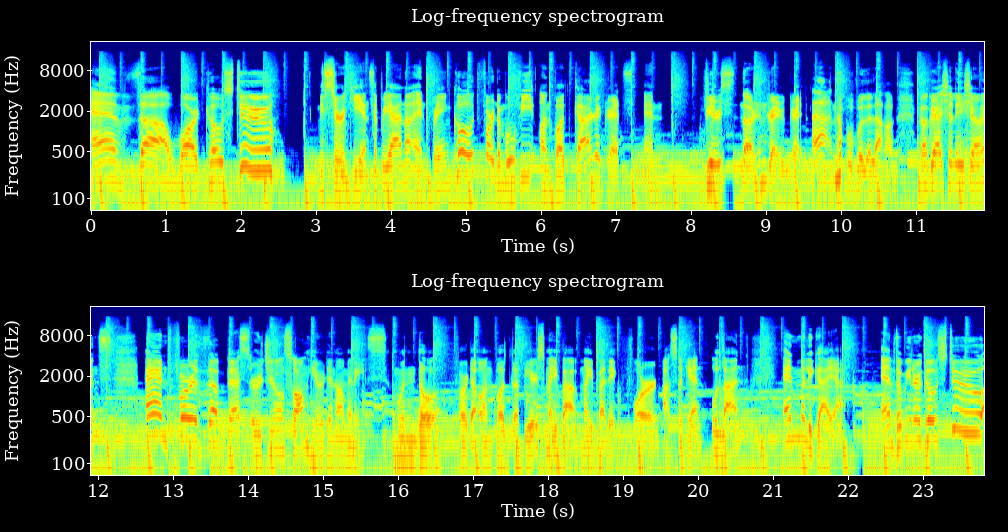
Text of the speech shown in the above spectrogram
And the award goes to Mr. Kean Cipriano and Brain Code for the movie On Vodka, Regrets, and Beers not in regret. Ah, nabubulol ako. Congratulations! And for the best original song, here the nominees. Mundo for the On Vodka Beers, may, ba- may balik for us again, Ulan, and Maligaya. And the winner goes to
